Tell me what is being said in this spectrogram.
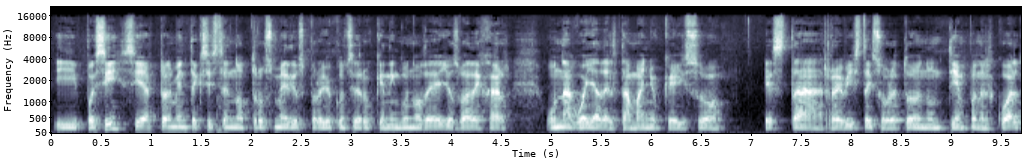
Y pues sí, sí, actualmente existen otros medios, pero yo considero que ninguno de ellos va a dejar una huella del tamaño que hizo esta revista y sobre todo en un tiempo en el cual,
